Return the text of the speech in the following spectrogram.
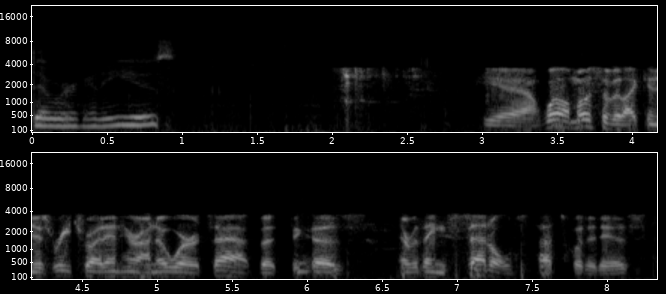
that we're going to use. Yeah, well, most of it I can just reach right in here. I know where it's at, but because everything's settled, that's what it is.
